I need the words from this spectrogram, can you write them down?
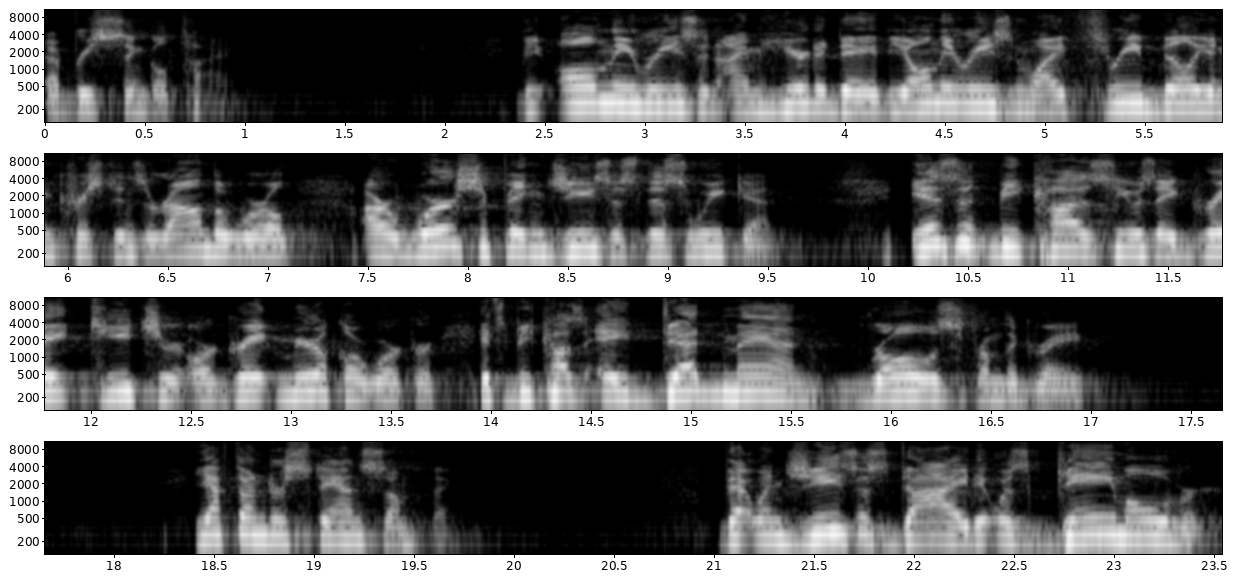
every single time. The only reason I'm here today, the only reason why 3 billion Christians around the world are worshiping Jesus this weekend isn't because he was a great teacher or great miracle worker. It's because a dead man rose from the grave. You have to understand something that when Jesus died, it was game over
